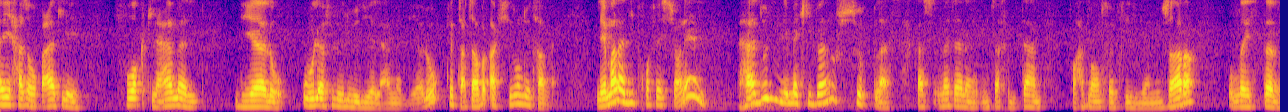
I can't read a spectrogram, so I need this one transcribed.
أي حاجة وقعات ليه في وقت العمل ديالو ولا في le lieu ديال العمل ديالو كتعتبر accident de travail les maladies professionnelles هادو اللي ما كيبانوش sur place حقاش مثلا أنت خدام في واحد l'entreprise ديال النجاره والله يستر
